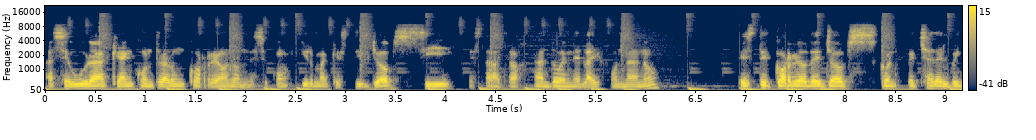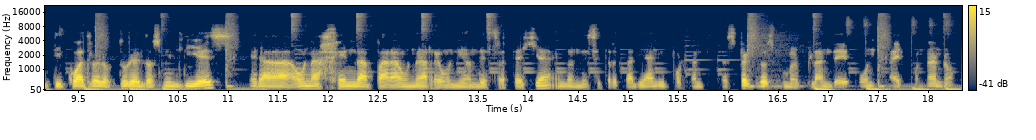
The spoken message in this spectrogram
asegura que ha encontrado un correo donde se confirma que Steve Jobs sí estaba trabajando en el iPhone Nano. Este correo de Jobs con fecha del 24 de octubre del 2010 era una agenda para una reunión de estrategia en donde se tratarían importantes aspectos como el plan de un iPhone Nano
